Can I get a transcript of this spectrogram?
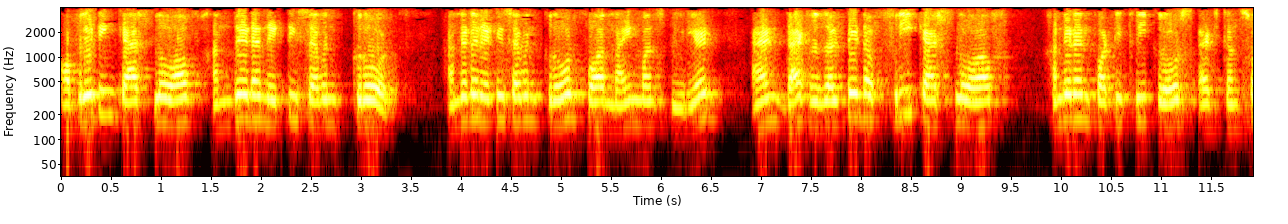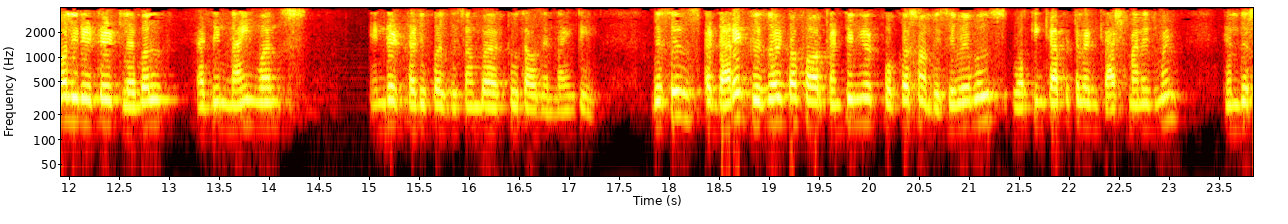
operating cash flow of 187 crore, 187 crore for nine months period, and that resulted a free cash flow of 143 crores at consolidated level at the nine months ended 31st December 2019. This is a direct result of our continued focus on receivables, working capital and cash management in this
